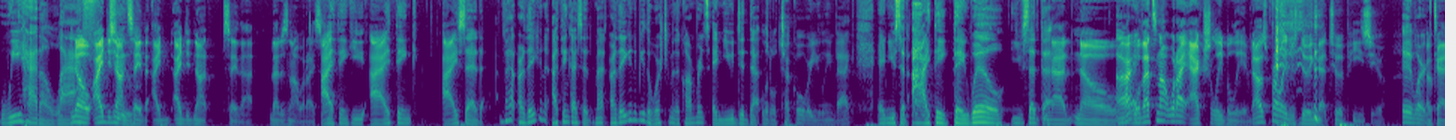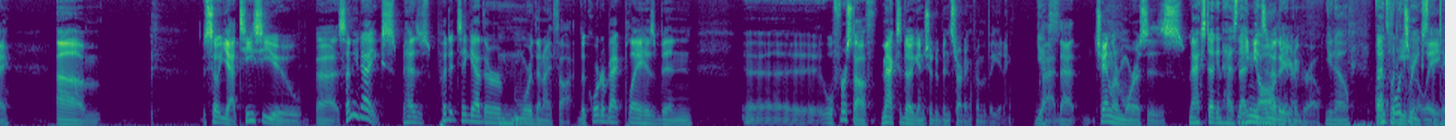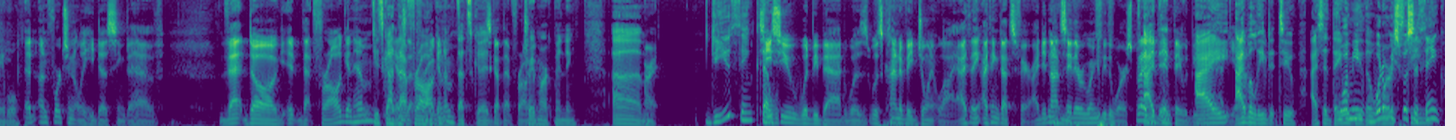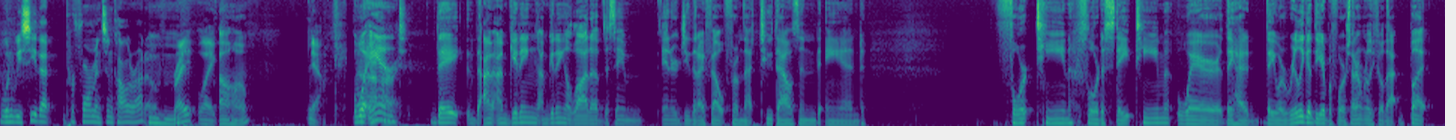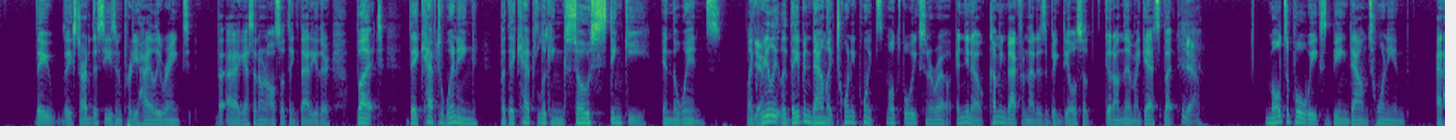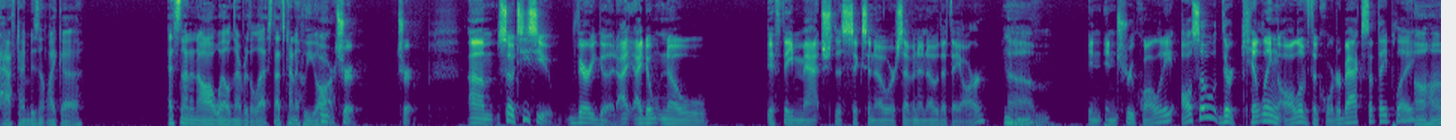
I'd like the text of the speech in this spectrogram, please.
we had a laugh. No, I did not say that. I I did not say that. That is not what I said. I think you. I think I said, Matt, are they gonna? I think I said, Matt, are they gonna be the worst team in the conference? And you did that little chuckle where you lean back and you said, I think they will. You said that. Nah, no. right. Well, that's not what I actually believed. I was probably just doing that to appease you. It worked. Okay. Um. So yeah, TCU, uh, Sonny Dykes has put it together Mm-hmm. more than I thought. The quarterback play has been. Uh, well, first off, Max Duggan should have been starting from the beginning. Yes. Uh, that Chandler Morris is Max Duggan has that. He needs another year to grow. You know, that's what he brings to the table. and unfortunately, he does seem to have that dog, it, that frog in him. He's got He that, frog in him. That's good. He's got that frog. in him. Trademark pending. Um, All right. Do you think that? TCU would be bad was was kind of a joint lie. I think I think that's fair. I did not say they were going to be the worst, but I did, think they would be. Mm-hmm. I bad, yeah. I believed it too. I said they well, I would mean, be the what worst. are we supposed to think when we see that performance in Colorado, right? Like, Uh huh. yeah. Well, Uh, and right. they, I- I'm getting, I'm getting a lot of the same energy that I felt from that 2014 Florida State team, where they had, they were really good the year before, so I don't really feel that, but they they started the season pretty highly ranked. I guess I don't also think that either, but they kept winning, but they kept looking so stinky in the wins. Like Yeah. really, like they've been down like 20 points multiple weeks in a row, and you know, coming back from that is a big deal. So good on them, I guess. But yeah. multiple weeks being down 20 and at halftime isn't like a. That's not an all well. Nevertheless, that's kind of who you are. True, true. Um, so TCU, very good. I, I don't know if they match the six and zero or seven and zero that they are Mm-hmm. um, in in true quality. Also, they're killing all of the quarterbacks that they play, Uh huh.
